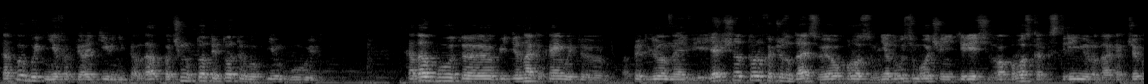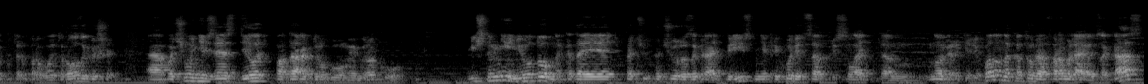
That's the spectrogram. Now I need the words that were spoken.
Какой быть неф оперативником, да? почему тот и тот им будет? Когда будет э, введена какая-нибудь э, определенная вещь? Я лично тоже хочу задать свои вопросы. Мне, допустим, очень интересен вопрос, как стримеру, да, как человеку, который проводит розыгрыши, а почему нельзя сделать подарок другому игроку? Лично мне неудобно, когда я хочу, хочу разыграть приз, мне приходится присылать там номер телефона, на который оформляют заказ,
